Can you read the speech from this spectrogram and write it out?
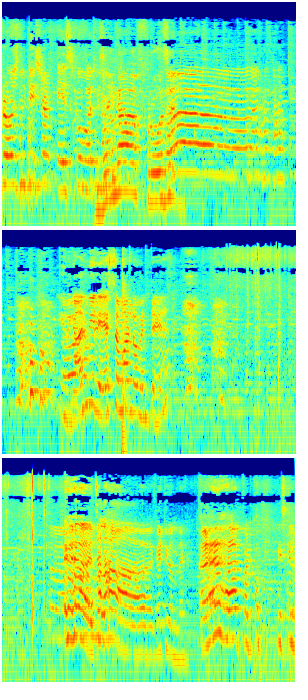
ఫ్రోజన్ టీ షర్ట్ వేసుకోబోతున్నాం ఫ్రోజన్ ఇది కానీ మీరు ఏ సమ్మర్లో चला गटी बंदे पटको इसके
